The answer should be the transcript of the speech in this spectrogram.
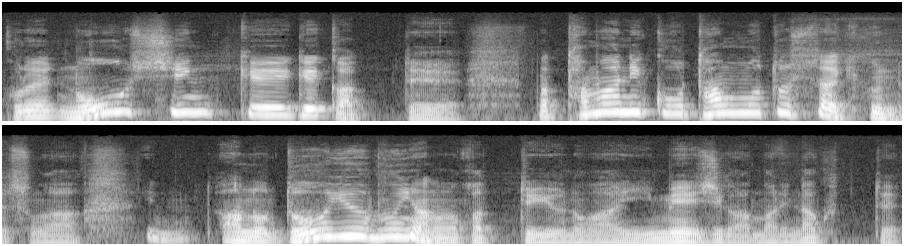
これ脳神経外科って、まあ、たまにこう単語としては聞くんですがあのどういう分野なのかっていうのがイメージがあまりなくって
